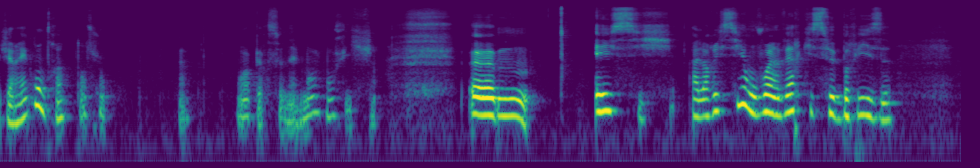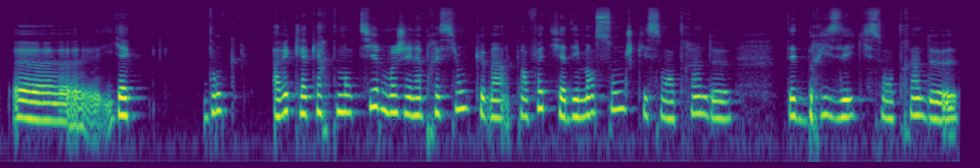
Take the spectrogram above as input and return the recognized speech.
J'ai rien contre, hein, attention. Moi, personnellement, je m'en fiche. Euh, et ici, alors ici, on voit un verre qui se brise. Euh, y a donc avec la carte mentir, moi j'ai l'impression que ben, qu'en fait il y a des mensonges qui sont en train de d'être brisés, qui sont en train de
